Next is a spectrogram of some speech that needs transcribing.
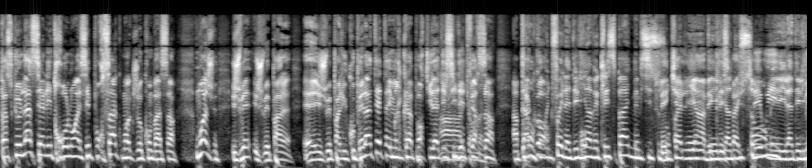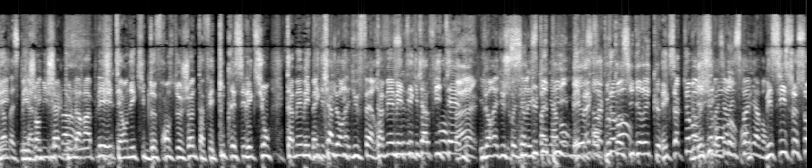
Parce que là, c'est aller trop loin et c'est pour ça que moi que je combats ça. Moi, je je vais je vais pas eh, je vais pas lui couper la tête à Émeric Laporte. Il a décidé de faire ça. D'accord. Encore une fois, il a des liens avec l'Espagne, même si ce mais sont quel pas lien avec l'Espagne mais, oui, il a des liens mais, Jean-Michel te l'a rappelé, t'es en équipe de France de jeunes, t'as fait toutes les sélections, t'as même été capitaine. Il aurait dû bah, Il aurait dû choisir l'Espagne avant. Mais on peut considérer que. Exactement. Mais s'il se sent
